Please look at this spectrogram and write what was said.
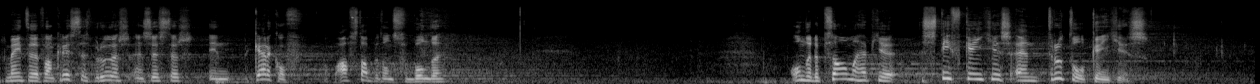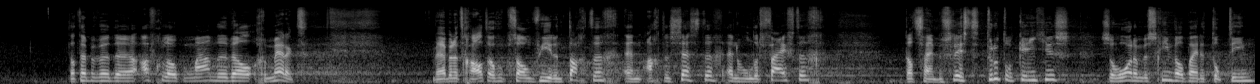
Gemeente van Christus, broeders en zusters in de kerk of op afstand met ons verbonden. Onder de psalmen heb je stiefkindjes en troetelkindjes. Dat hebben we de afgelopen maanden wel gemerkt. We hebben het gehad over Psalm 84 en 68 en 150. Dat zijn beslist troetelkindjes. Ze horen misschien wel bij de top 10.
